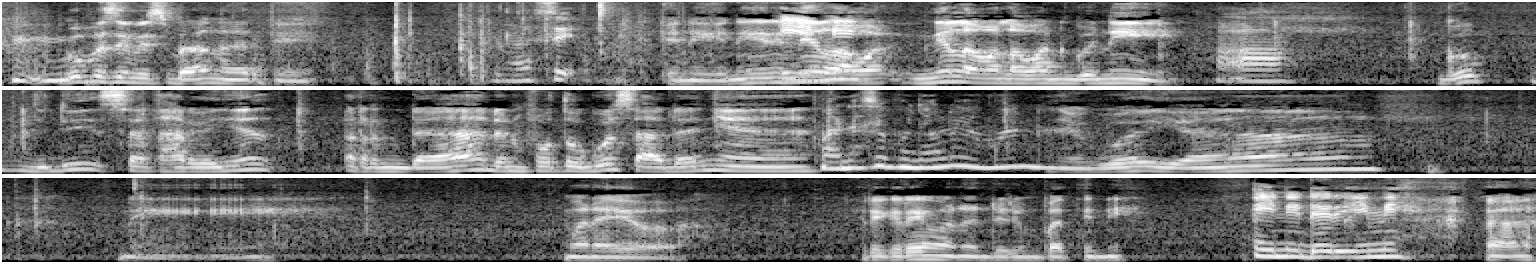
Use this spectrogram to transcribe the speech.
Gue pesimis banget nih Ngasih Ini ini ini, Ini. lawan ini lawan-lawan gue nih oh. Gue jadi set harganya rendah dan foto gue seadanya Mana sih punya lu yang mana? Punya gue yang Nih Mana yo? Kira-kira mana dari empat ini? Ini dari ini Ah,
